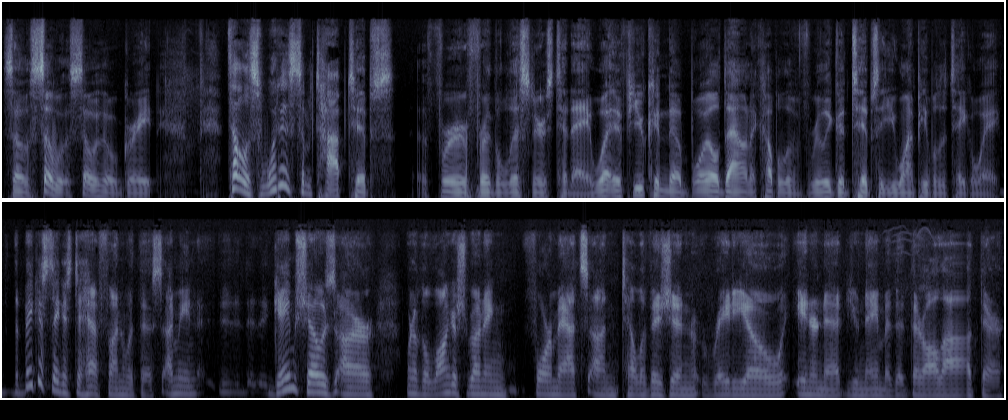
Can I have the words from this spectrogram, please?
So so so so great. Tell us what is some top tips for for the listeners today? What if you can uh, boil down a couple of really good tips that you want people to take away? The biggest thing is to have fun with this. I mean, game shows are one of the longest running formats on television, radio, internet, you name it. They're all out there.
